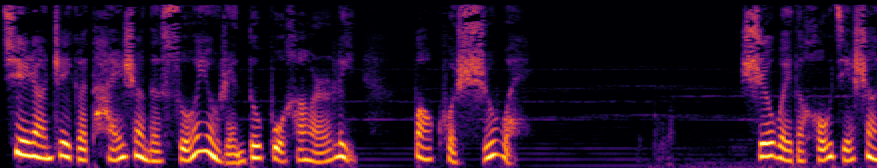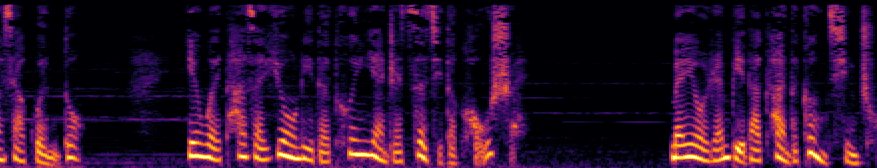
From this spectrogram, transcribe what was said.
却让这个台上的所有人都不寒而栗，包括石伟。石伟的喉结上下滚动，因为他在用力的吞咽着自己的口水。没有人比他看得更清楚，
